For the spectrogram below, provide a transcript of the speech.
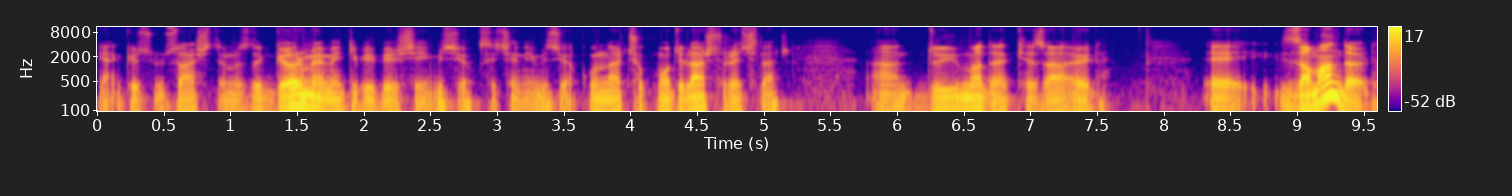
Yani gözümüzü açtığımızda görmeme gibi bir şeyimiz yok, seçeneğimiz yok. Bunlar çok modüler süreçler. Duyma da keza öyle. E, zaman da öyle.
